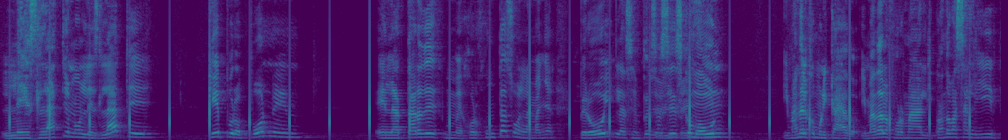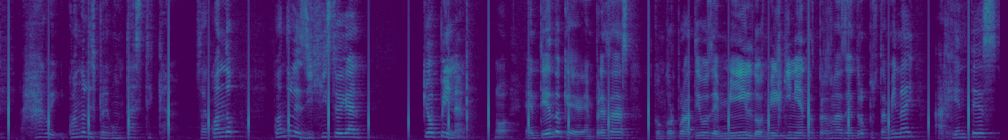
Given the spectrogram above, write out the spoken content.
¿les late o no les late? ¿Qué proponen? ¿En la tarde mejor juntas o en la mañana? Pero hoy las empresas Sí, es como un... Y manda el comunicado, y manda lo formal, y cuándo va a salir. Ah, güey, ¿cuándo les preguntaste, cabrón? O sea, ¿cuándo, ¿cuándo les dijiste, oigan, qué opinan? ¿No? Entiendo que empresas con corporativos de mil, dos mil quinientas personas dentro, pues también hay agentes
